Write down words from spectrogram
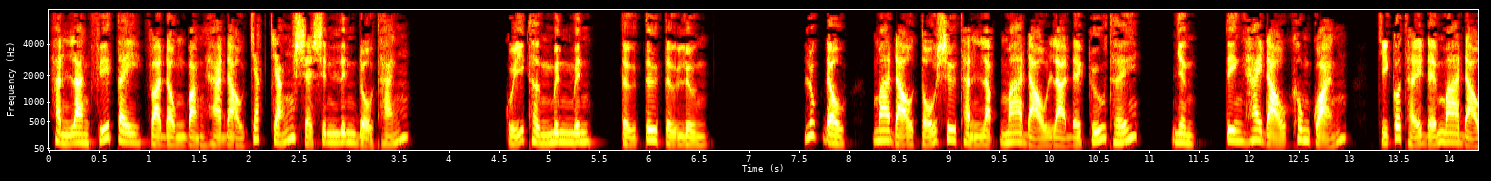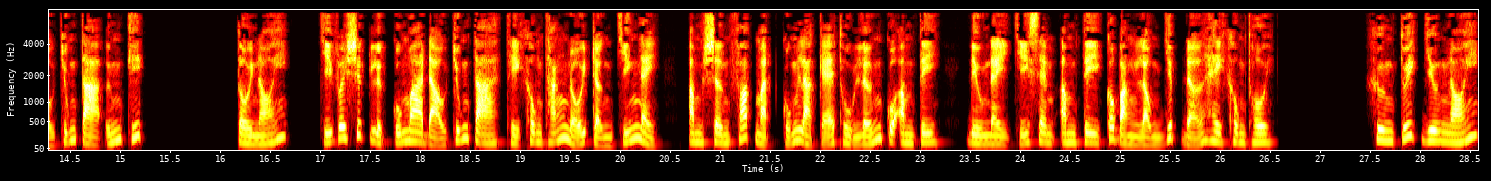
hành lang phía Tây và đồng bằng hà đạo chắc chắn sẽ sinh linh độ tháng. Quỷ thần minh minh, tự tư tự lượng. Lúc đầu, ma đạo tổ sư thành lập ma đạo là để cứu thế, nhưng, tiên hai đạo không quản, chỉ có thể để ma đạo chúng ta ứng kiếp. Tôi nói, chỉ với sức lực của ma đạo chúng ta thì không thắng nổi trận chiến này, âm sơn pháp mạch cũng là kẻ thù lớn của âm ti, điều này chỉ xem âm ti có bằng lòng giúp đỡ hay không thôi. Khương Tuyết Dương nói,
